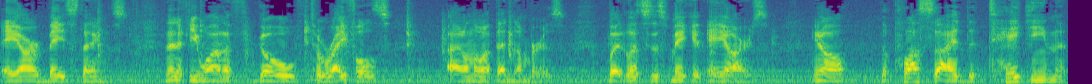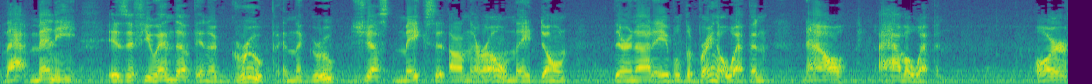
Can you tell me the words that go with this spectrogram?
AR based things. Then if you want to go to rifles, I don't know what that number is, but let's just make it ARs. You know, the plus side to taking that many is if you end up in a group and the group just makes it on their own, they don't, they're not able to bring a weapon. Now I have a weapon, or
